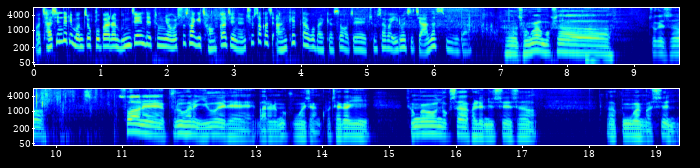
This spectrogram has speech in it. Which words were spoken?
어, 자신들이 먼저 고발한 문재인 대통령을 수사하기 전까지는 출석하지 않겠다고 밝혀서 어제 조사가 이루어지지 않았습니다. 어, 정광 목사 쪽에서 소환에 불응하는 이유에 대해 말하는 건 궁금하지 않고 제가 이 정광훈 목사 관련 뉴스에서 어, 궁금한 것은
